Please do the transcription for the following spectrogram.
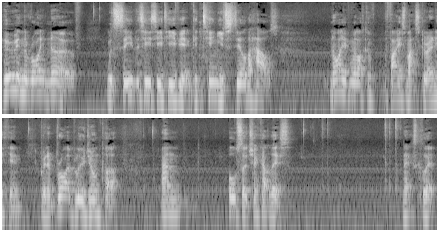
Who in the right nerve would see the CCTV and continue to steal the house? Not even with like a face mask or anything, but in a bright blue jumper. And also, check out this. Next clip.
